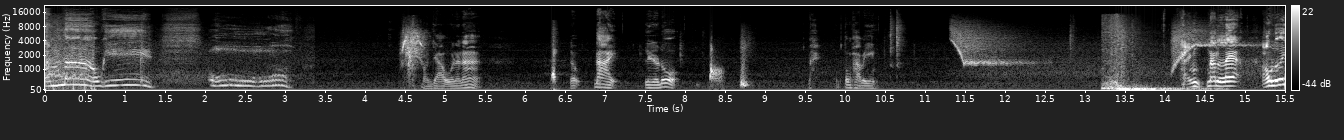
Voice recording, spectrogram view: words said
ล้ำหน้า โอเค โอ้โหบอลยาวโอนาน่าแล้วได้เรนโด ไป ผมต้องพาไปเอง แทงนั่นแหละ เอาเลย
